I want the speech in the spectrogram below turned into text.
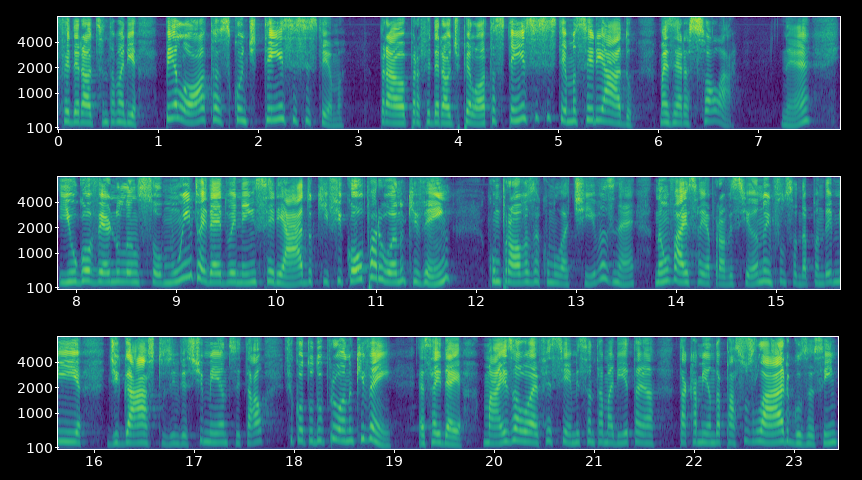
Federal de Santa Maria. Pelotas tem esse sistema para Federal de Pelotas tem esse sistema seriado, mas era só lá. Né? E o governo lançou muito a ideia do Enem seriado, que ficou para o ano que vem, com provas acumulativas, né? Não vai sair a prova esse ano em função da pandemia, de gastos, investimentos e tal. Ficou tudo para o ano que vem essa ideia. Mas a UFSM Santa Maria está tá caminhando a passos largos, assim,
